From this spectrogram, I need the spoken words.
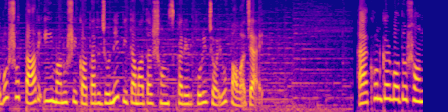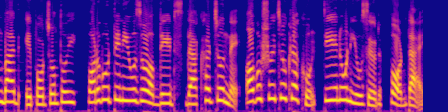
অবশ্য তার এই মানসিকতার জন্য পিতামাতার সংস্কারের পরিচয়ও পাওয়া যায়। এখনকার মতো সংবাদ এ পর্যন্তই। পরবর্তী নিউজ ও আপডেটস দেখার জন্য অবশ্যই চোখ রাখুন টিএনও নিউজের পর্দায়।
